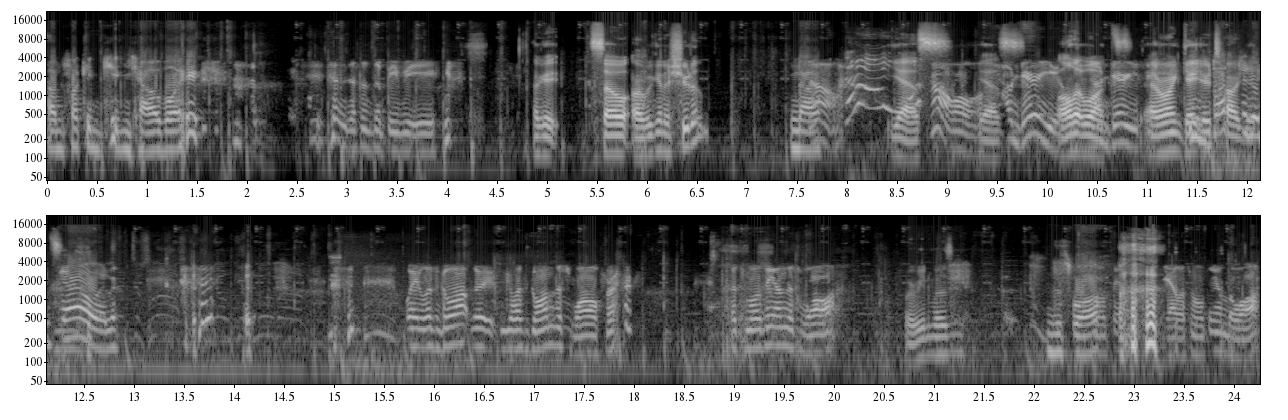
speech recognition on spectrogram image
I'm fucking King Cowboy. this is the PBE. Okay, so are we gonna shoot him? No. No, Yes. no. Yes. How dare you? All at How once. dare you? say Everyone get He your busted targets. it down. Wait, let's go out. wait, Let's go on this wall first. Let's mosey on this wall. Were we in Mosey? This wall. Mosey on- yeah, let's mosey on the wall.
